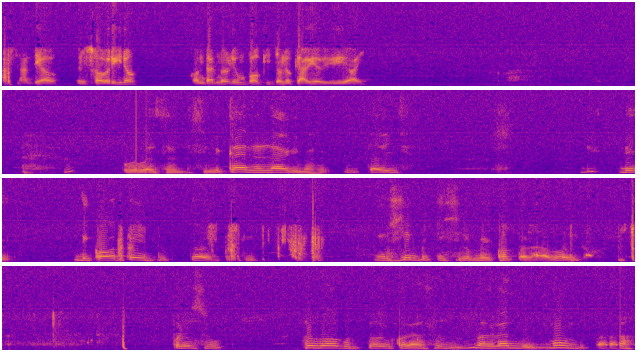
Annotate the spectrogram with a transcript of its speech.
a Santiago, el sobrino, contándole un poquito lo que había vivido ahí. Si me caen las lágrimas, estoy de, de contento, estoy, yo siempre quise lo mejor para la por eso yo lo hago con todo el corazón más grande del mundo para...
